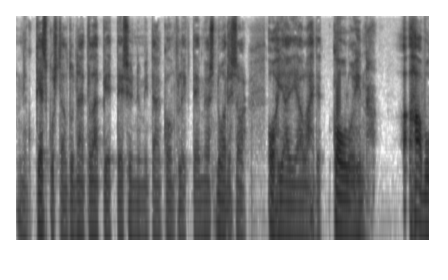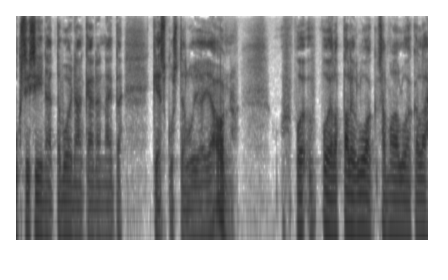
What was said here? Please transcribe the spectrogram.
niin kuin keskusteltu näitä läpi, ettei synny mitään konflikteja. Myös nuoriso-ohjaajia on lähetetty kouluihin avuksi siinä, että voidaan käydä näitä keskusteluja ja on. Voi, voi olla paljon luok- samalla luokalla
